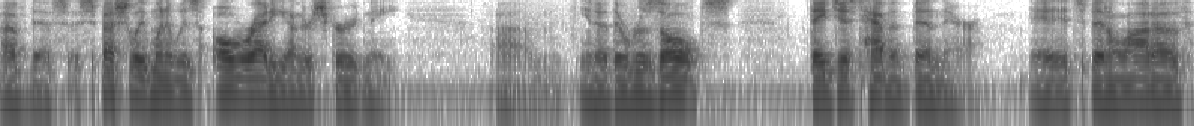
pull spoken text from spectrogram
of this, especially when it was already under scrutiny. Um, you know, the results, they just haven't been there. It's been a lot of,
